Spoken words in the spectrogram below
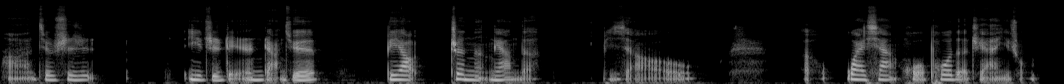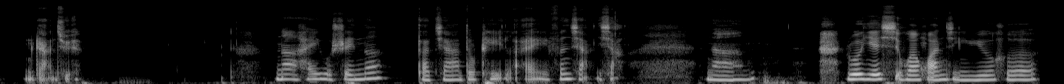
啊，就是一直给人感觉比较正能量的，比较。外向活泼的这样一种感觉，那还有谁呢？大家都可以来分享一下。那如果也喜欢黄景瑜和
